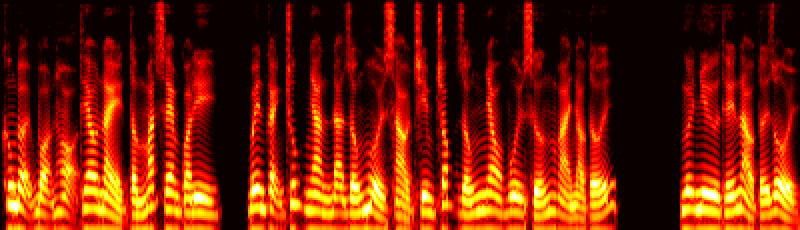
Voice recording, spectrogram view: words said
Không đợi bọn họ theo này tầm mắt xem qua đi, bên cạnh Trúc Nhan đã giống hồi xào chim chóc giống nhau vui sướng mà nhào tới. Ngươi như thế nào tới rồi?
